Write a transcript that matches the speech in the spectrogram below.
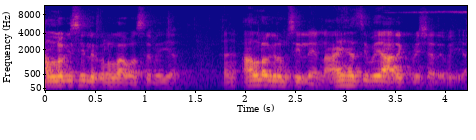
আনলগে ছিলে কোনো লাভ আছে ভাইয়া? হ্যাঁ আনলগে এরম ছিলে না আই হাসি ভাইয়া আরেক প্রেশারে ভাইয়া।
